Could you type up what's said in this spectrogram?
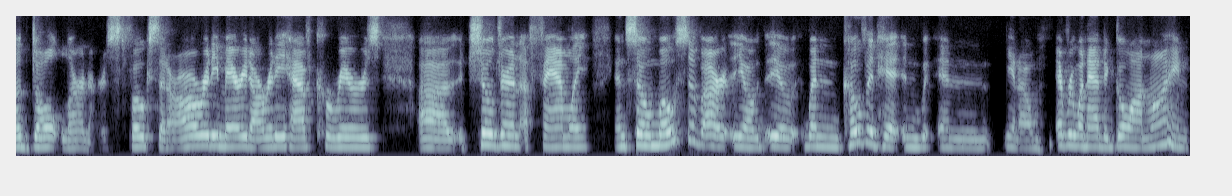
adult learners, folks that are already married, already have careers, uh, children, a family. And so most of our, you know, when COVID hit and, and, you know, everyone had to go online,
